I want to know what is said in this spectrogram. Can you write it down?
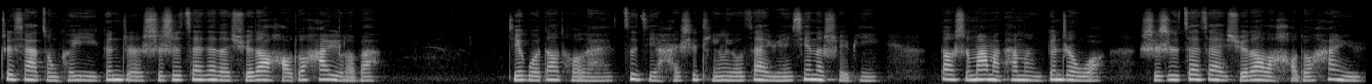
这下总可以跟着实实在在的学到好多哈语了吧？结果到头来自己还是停留在原先的水平，倒是妈妈他们跟着我实实在在学到了好多汉语。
